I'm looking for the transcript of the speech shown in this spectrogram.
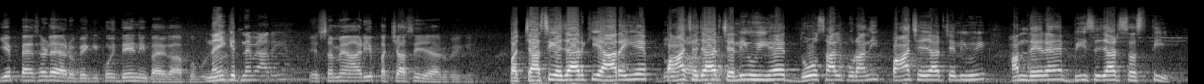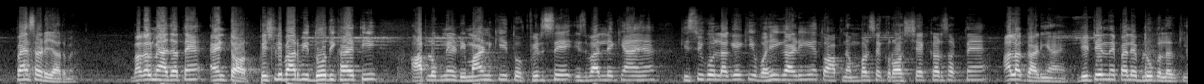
ये पैंसठ हज़ार रुपये की कोई दे नहीं पाएगा आपको नहीं कितने में आ रही है? इस समय आ रही है पचासी हज़ार रुपये की। पचासी हज़ार की आ रही है पाँच हज़ार चली हुई है दो साल पुरानी पाँच हज़ार चली हुई। हम दे रहे हैं बीस हज़ार सस्ती पैंसठ हज़ार में। बगल में आ जाते हैं एंटॉर पिछली बार भी दो दिखाई थी आप लोग ने डिमांड की तो फिर से इस बार लेके आए हैं। किसी को लगे कि वही गाड़ी है तो आप नंबर से क्रॉस चेक कर सकते हैं। अलग गाड़ियाँ हैं। डिटेल में पहले ब्लू कलर की।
